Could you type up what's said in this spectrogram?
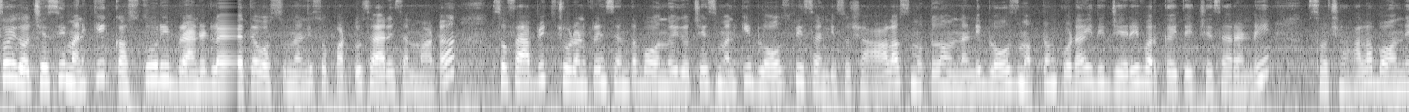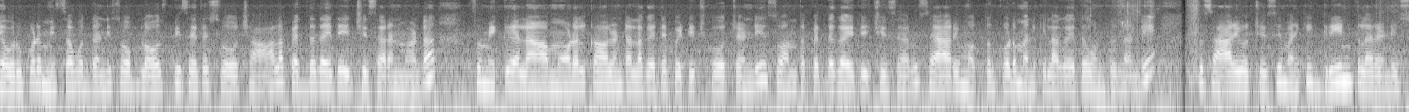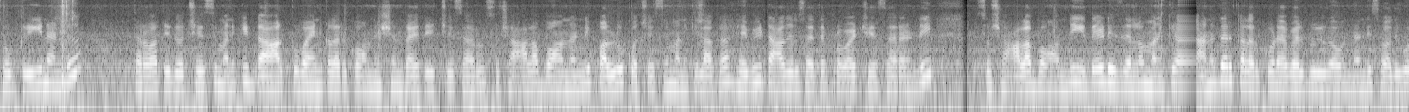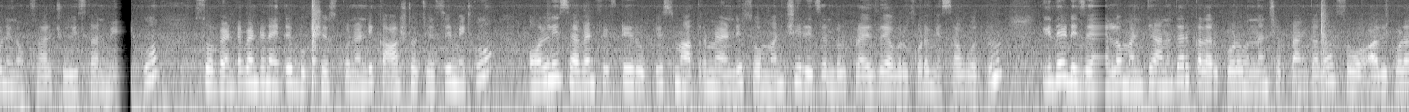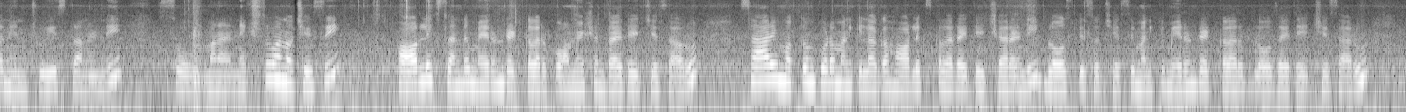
సో ఇది వచ్చేసి మనకి కస్తూరి బ్రాండెడ్లో అయితే వస్తుందండి. సో పట్టు శారీస్ అనమాట సో ఫ్యాబ్రిక్ చూడండి ఫ్రెండ్స్ ఎంత బాగుందో. ఇది వచ్చేసి మనకి బ్లౌజ్ పీస్ అండి. సో చాలా స్మూత్గా ఉందండి. బ్లౌజ్ మొత్తం కూడా ఇది జెరీ వర్క్ అయితే ఇచ్చేసారండి. సో చాలా బాగుంది. ఎవరు కూడా మిస్ అవ్వద్దండి. సో బ్లౌజ్ పీస్ అయితే సో చాలా పెద్దదైతే ఇచ్చేసారనమాట సో మీకు ఎలా మోడల్ కావాలంటే అలాగైతే పెట్టించుకోవచ్చండి. సో అంత పెద్దగా అయితే ఇచ్చేసారు. శారీ మొత్తం కూడా మనకి ఇలాగైతే ఉంటుందండి. సో శారీ వచ్చేసి మనకి గ్రీన్ కలర్ అండి. సో గ్రీన్ అండ్ తర్వాత ఇది వచ్చేసి మనకి డార్క్ వైన్ కలర్ కాంబినేషన్తో అయితే ఇచ్చేసారు సో చాలా బాగుందండి. పళ్ళుకి వచ్చేసి మనకి ఇలాగా హెవీ టాజిల్స్ అయితే ప్రొవైడ్ చేశారండి. సో చాలా బాగుంది. ఇదే డిజైన్లో మనకి అనదర్ కలర్ కూడా అవైలబుల్గా ఉందండి. సో అది కూడా నేను ఒకసారి చూపిస్తాను మీకు. సో వెంట వెంటనే అయితే బుక్ చేసుకోనండి. కాస్ట్ వచ్చేసి మీకు ఓన్లీ సెవెన్ ఫిఫ్టీ రూపీస్ మాత్రమే అండి. సో మంచి రీజనబుల్ ప్రైస్ ఎవరు కూడా మిస్ అవ్వద్దు. ఇదే డిజైన్లో మనకి అనదర్ కలర్ కూడా ఉందని చెప్పాను కదా. సో అది కూడా నేను చూపిస్తానండి. సో మన నెక్స్ట్ వన్ వచ్చేసి Horlicks and maroon red colour కాంబినేషన్తో అయితే ఇచ్చేసారు శారీ మొత్తం కూడా మనకి ఇలాగ హార్లిక్స్ కలర్ అయితే ఇచ్చారండి. బ్లౌజ్ పీస్ వచ్చేసి మనకి మెరూన్ రెడ్ కలర్ బ్లౌజ్ అయితే ఇచ్చేసారు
